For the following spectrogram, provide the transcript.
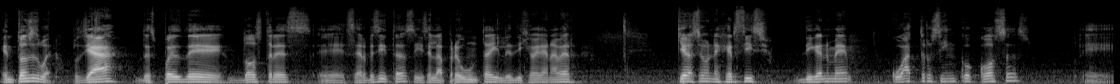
Entonces, bueno, pues ya después de dos, tres eh, cervecitas, hice la pregunta y les dije, oigan, a ver, quiero hacer un ejercicio. Díganme cuatro o cinco cosas eh,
